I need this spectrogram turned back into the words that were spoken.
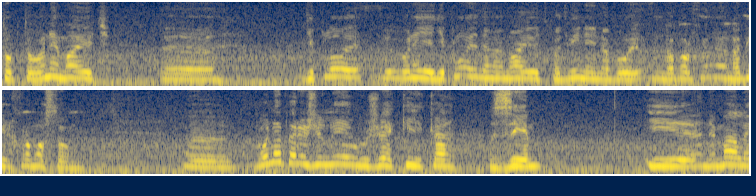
тобто вони мають е, дипло, вони є диплоїдами, мають подвійний набор, набір хромосом. Е, Вони пережили вже кілька зим і не мали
